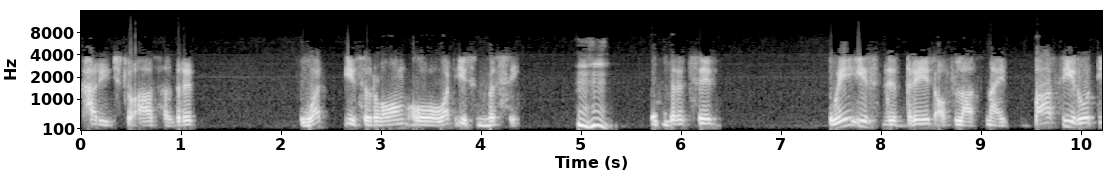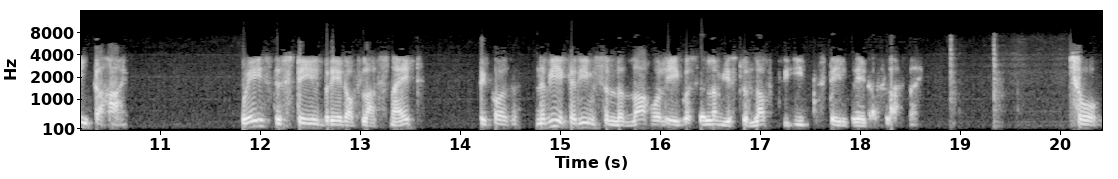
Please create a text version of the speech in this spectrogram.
courage to ask Hazrat, what is wrong or what is missing? Mm-hmm. Hazrat said, where is the bread of last night? Basi roti kaha Where is the stale bread of last night? Because Nabi Kareem sallallahu alayhi wasallam used to love to eat the stale bread of last night. So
